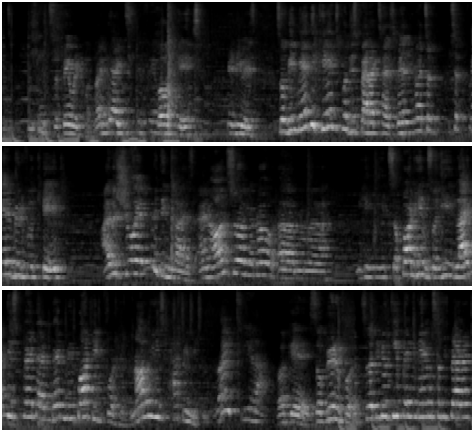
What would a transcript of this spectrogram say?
it's, it's, it's the favorite one, right? Yeah, it's the favorite. Okay. Anyways, so we made the cage for this parrot as well. You know, it's a it's a very beautiful cage. I will show everything, guys. And also, you know, um, uh, he, it's upon him. So he liked this pet, and then we bought it for him. Now he's happy with it, right? Yeah. Okay. So beautiful. So did you keep any names for the parrot?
